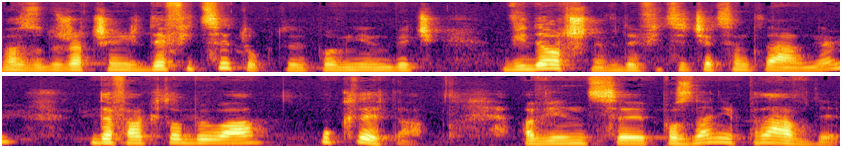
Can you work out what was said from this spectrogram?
bardzo duża część deficytu, który powinien być widoczny w deficycie centralnym, de facto była ukryta. A więc e, poznanie prawdy,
